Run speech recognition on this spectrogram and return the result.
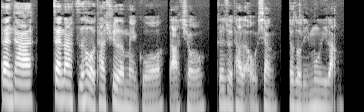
但他在那之后，他去了美国打球，跟随他的偶像叫做铃木一朗。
